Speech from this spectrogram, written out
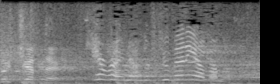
you up there. Can't right now, there's too many of them.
